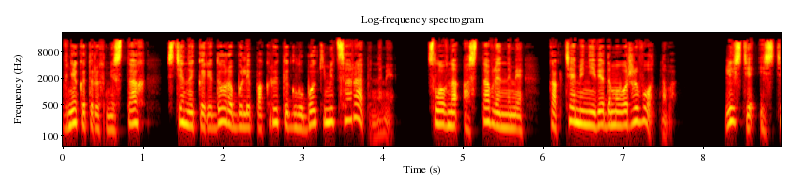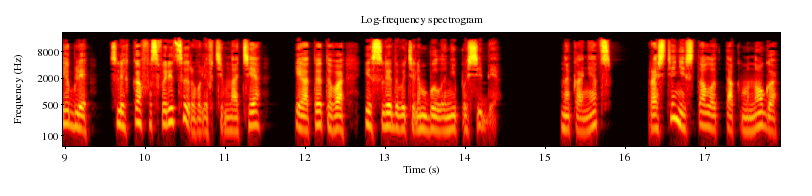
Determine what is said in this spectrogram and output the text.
В некоторых местах стены коридора были покрыты глубокими царапинами, словно оставленными когтями неведомого животного. Листья и стебли слегка фосфорицировали в темноте, и от этого исследователям было не по себе. Наконец, растений стало так много,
